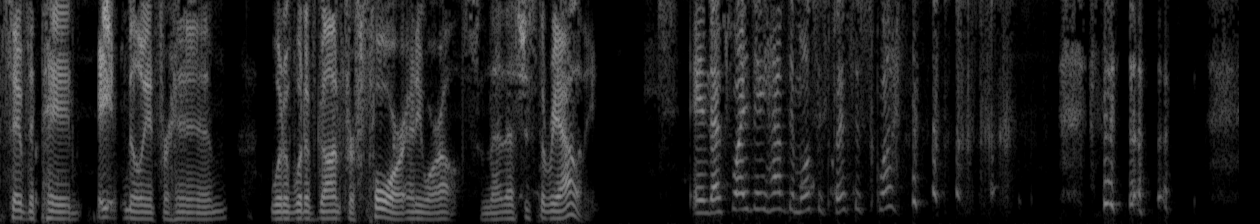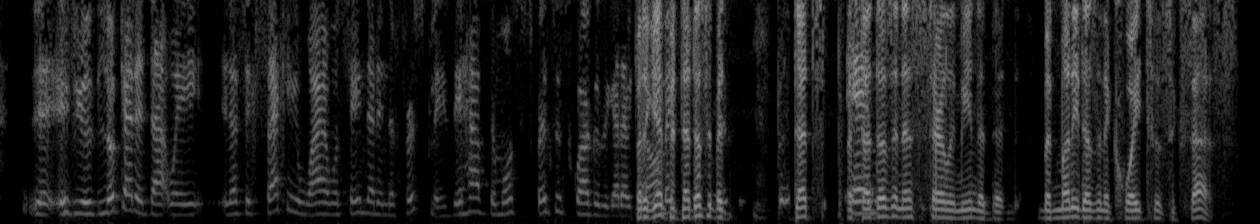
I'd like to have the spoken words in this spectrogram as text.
say if they paid eight million for him, would have would have gone for four anywhere else, and that, that's just the reality. and that's why they have the most expensive squad. If you look at it that way, that's exactly why I was saying that in the first place. They have the most expensive squad because they got to. But again, but that doesn't. But, but that's. But that doesn't necessarily mean that. that but money doesn't equate to success.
